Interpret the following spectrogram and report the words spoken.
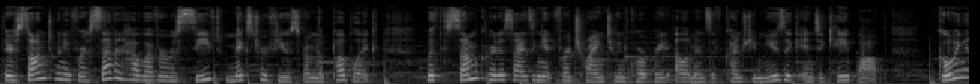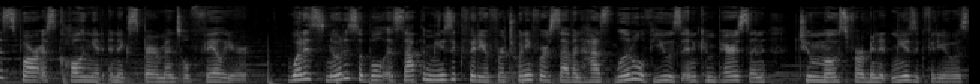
Their song 24 7, however, received mixed reviews from the public, with some criticizing it for trying to incorporate elements of country music into K pop, going as far as calling it an experimental failure. What is noticeable is that the music video for 24 7 has little views in comparison to most 4 minute music videos.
